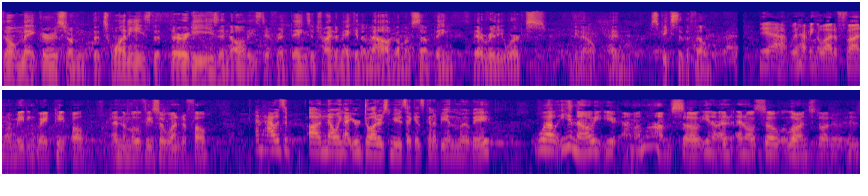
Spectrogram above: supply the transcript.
filmmakers from the 20s, the 30s, and all these different things, and trying to make an amalgam of something that really works, you know, and speaks to the film. Yeah, we're having a lot of fun. We're meeting great people, and the movies are wonderful. And how is it uh, knowing that your daughter's music is going to be in the movie? Well, you know, I'm a mom, so you know, and, and also Lauren's daughter is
